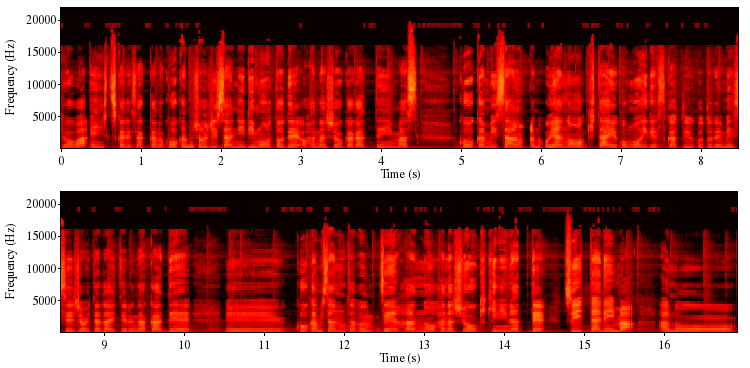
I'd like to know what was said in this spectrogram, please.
今日は演出家で作家の鴻上尚史さんにリモートでお話を伺っています。鴻上さんあの親の期待重いですか？ということでメッセージを頂いている中で、えー、鴻上さんの多分前半のお話をお聞きになってツイッターで今、あのー、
